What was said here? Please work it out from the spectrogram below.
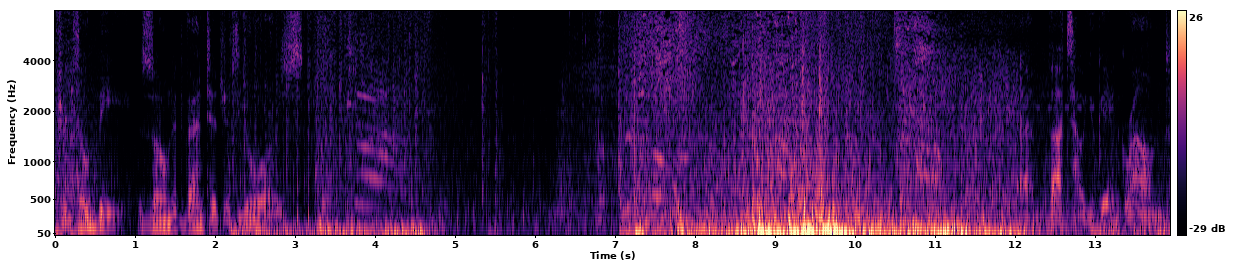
captured Zone B. Zone advantage is yours. And that's how you gain ground.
